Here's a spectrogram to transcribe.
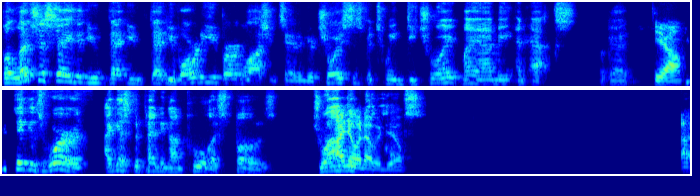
but let's just say that you that you that you've already burned Washington, and your choice is between Detroit, Miami, and X. Okay, Yeah, you think it's worth? I guess depending on pool, I suppose. Dropping I know what I would do. X. I, I,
